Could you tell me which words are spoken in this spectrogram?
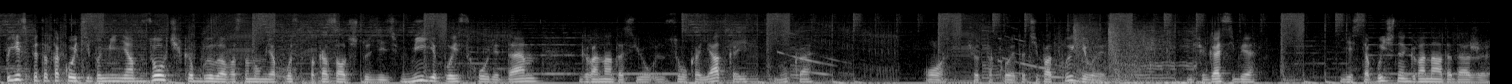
в принципе, это такой, типа, мини-обзорчика было, в основном я просто показал, что здесь в мире происходит, да, граната с, с рукояткой, ну-ка, о, что такое? Это типа отпрыгивает. Нифига себе. Есть обычная граната даже.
